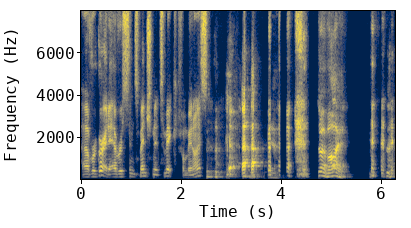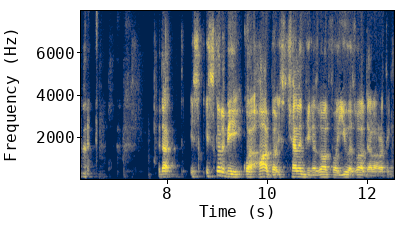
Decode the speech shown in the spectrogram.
I've regretted it ever since mentioning it to Mick, if I'm being honest. so have I. that it's it's going to be quite hard, but it's challenging as well for you as well, Delar. I think.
